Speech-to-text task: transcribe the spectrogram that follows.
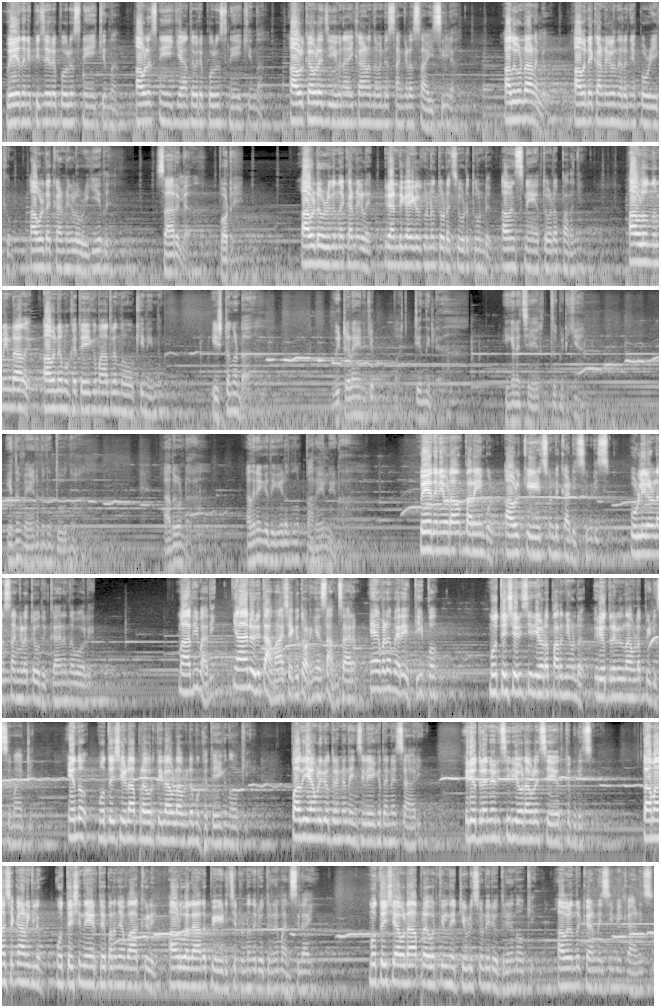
വേദനിപ്പിച്ചവരെ പോലും സ്നേഹിക്കുന്ന അവളെ സ്നേഹിക്കാത്തവരെ പോലും സ്നേഹിക്കുന്ന അവൾക്ക് അവളെ ജീവനായി കാണുന്നവന്റെ സങ്കടം സഹിച്ചില്ല. അതുകൊണ്ടാണല്ലോ അവന്റെ കണ്ണുകൾ നിറഞ്ഞപ്പോഴേക്കും അവളുടെ കണ്ണുകൾ ഒഴുകിയത്. സാറില്ല പോട്ടെ. അവളുടെ ഒഴുകുന്ന കണ്ണുകളെ രണ്ട് കൈകൾ കൊണ്ടും തുടച്ചു കൊടുത്തുകൊണ്ട് അവൻ സ്നേഹത്തോടെ പറഞ്ഞു. അവളൊന്നും മിണ്ടാതെ അവന്റെ മുഖത്തേക്ക് മാത്രം നോക്കി നിന്നു. ഇഷ്ടം കൊണ്ടാ. വീട്ടുകളെ എനിക്ക് പറ്റുന്നില്ല. ഇങ്ങനെ ചേർത്ത് പിടിക്കാൻ. എന്ന് വേണമെന്ന് തോന്നുക അതുകൊണ്ടാ. അതിനെ ഗതികേടൊന്നും പറയല്ലേടാ. വേദനയോട് അവൻ പറയുമ്പോൾ അവൾ കീഴ്ച്ചുകൊണ്ട് കടിച്ചു പിടിച്ചു. ഉള്ളിലുള്ള സങ്കടത്തെ ഒതുക്കാനെന്ന പോലെ. മതി മതി. ഞാനൊരു തമാശയ്ക്ക് തുടങ്ങിയ സംസാരം എവിടം വരെ എത്തിയിപ്പോ? മുത്തശ്ശേരി ചിരിയോടെ പറഞ്ഞുകൊണ്ട് രുദ്രനിൽ നിന്ന് അവളെ പിടിച്ചു മാറ്റി. എന്നോ മുത്തശ്ശിയുടെ ആ പ്രവൃത്തിയിൽ അവൾ അവളുടെ മുഖത്തേക്ക് നോക്കി. പതിയെ അവൾ രുദ്രന്റെ നെഞ്ചിലേക്ക് തന്നെ ചാരി. രുദ്രൻ ഒരു ചിരിയോടെ അവളെ ചേർത്ത് പിടിച്ചു. തമാശക്കാണെങ്കിലും മുത്തശ്ശി നേരത്തെ പറഞ്ഞ വാക്കുകളിൽ അവൾ വല്ലാതെ പേടിച്ചിട്ടുണ്ടെന്ന് രുദ്രന് മനസ്സിലായി. മുത്തശ്ശി അവിടെ ആ പ്രവൃത്തിയിൽ നെറ്റി വിളിച്ചുകൊണ്ട് രുദ്രനെ നോക്കി. അവനൊന്ന് കണ്ണിച്ചിമി കാണിച്ചു.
